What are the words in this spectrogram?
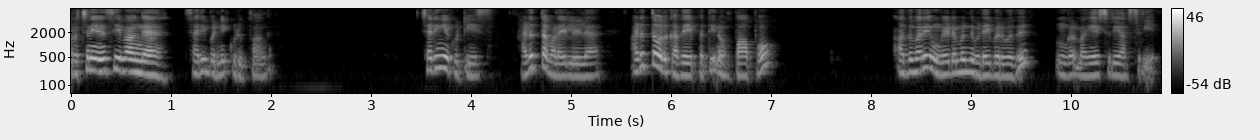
பிரச்சனை என்ன செய்வாங்க? சரி பண்ணி கொடுப்பாங்க. சரிங்க குட்டீஸ். அடுத்த வலையில அடுத்த ஒரு கதையை பற்றி நம்ம பார்ப்போம். அதுவரை உங்களிடமிருந்து விடைபெறுவது உங்கள் மகேஸ்வரி ஆசிரியர்.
